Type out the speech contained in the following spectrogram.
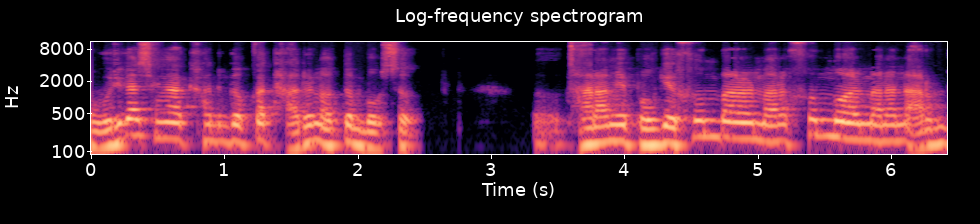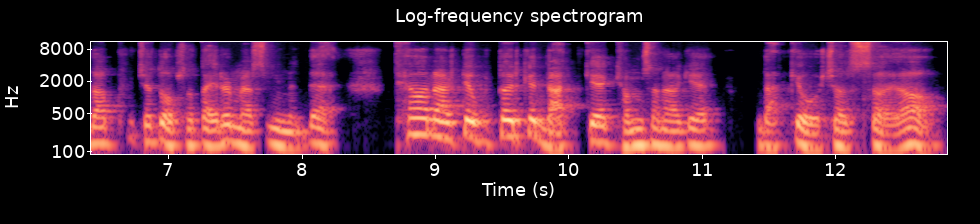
우리가 생각하는 것과 다른 어떤 모습, 어, 사람이 보기에 흠모할 만한, 흠모할 만한 아름다운 부채도 없었다 이런 말씀이 있는데 태어날 때부터 이렇게 낮게 겸손하게 낮게 오셨어요.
